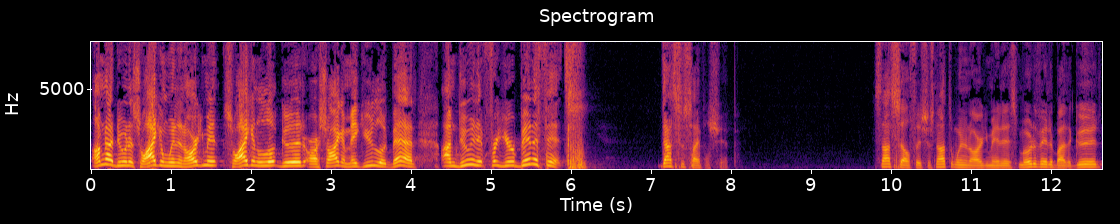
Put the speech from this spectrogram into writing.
I'm not doing it so I can win an argument, so I can look good, or so I can make you look bad. I'm doing it for your benefits. That's discipleship. It's not selfish. It's not to win an argument. It's motivated by the good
